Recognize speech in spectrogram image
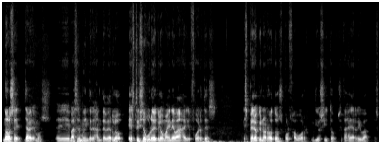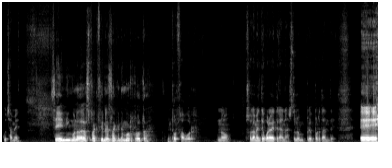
No lo sé, ya veremos. Eh, va a ser muy interesante verlo. Estoy seguro de que los marines van a ir fuertes. Espero que no rotos, por favor, Diosito, si estás ahí arriba, escúchame. Sí, ninguna de las facciones la queremos rota. Por favor, no. Solamente guardia veterana, esto es lo, importante. Eh,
